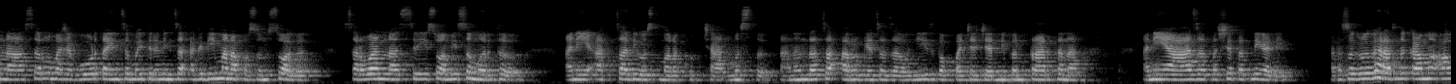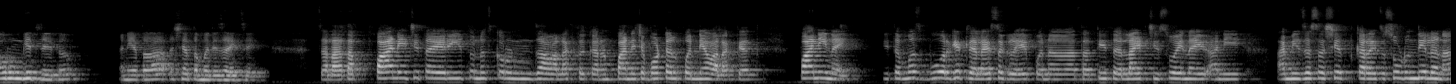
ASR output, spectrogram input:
सर्वांना सर्व माझ्या गोडताईंचं मैत्रिणींचं अगदी मनापासून स्वागत. सर्वांना श्री स्वामी समर्थ. आणि आजचा दिवस तुम्हाला खूप छान मस्त आनंदाचा आरोग्याचा जाव हीच बाप्पाच्या चरणी पण प्रार्थना. आणि आज आता शेतात निघाले. आता सगळं घरातलं कामं आवरून घेतले तर आणि आता शेतामध्ये जायचंय. चला आता पाण्याची तयारी इथूनच करून जावं लागतं कारण पाण्याच्या बॉटल पण न्यावं लागतात. पाणी नाही. तिथं मस्त बोर घेतलेला आहे सगळे पण आता तिथं लाईटची सोय नाही. आणि आम्ही जसं शेत करायचं सोडून दिलं ना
